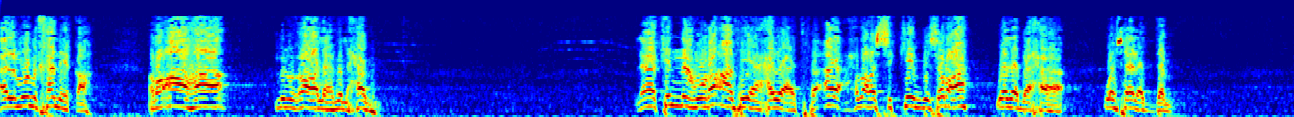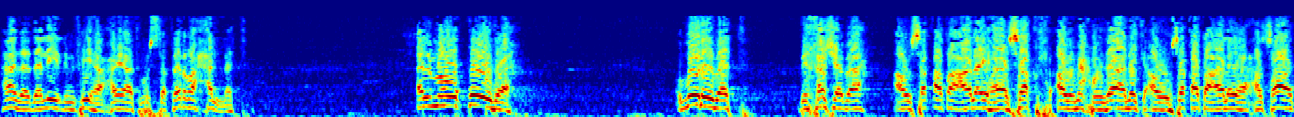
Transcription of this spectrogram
المنخنقة رآها من غالة بالحبل لكنه رأى فيها حياة فأحضر السكين بسرعة وذبحها وسال الدم. هذا دليل فيها حياة مستقرة حلت. الموقوذة ضربت بخشبة أو سقط عليها سقف أو نحو ذلك أو سقط عليها حصاد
